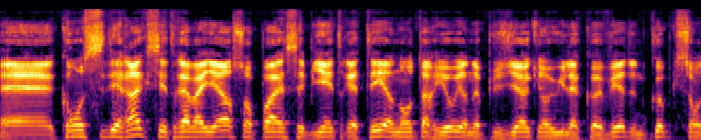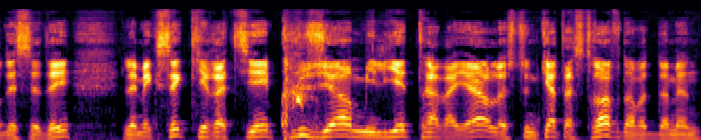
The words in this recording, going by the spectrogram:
euh, considérant que ses travailleurs sont pas assez bien traités, en Ontario, il y en a plusieurs qui ont eu la COVID, une couple qui sont décédés, le Mexique qui retient plusieurs milliers de travailleurs, c'est une catastrophe dans votre domaine.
